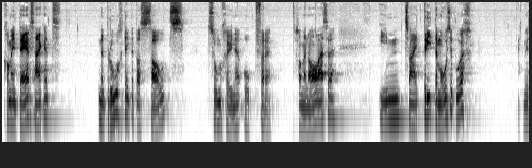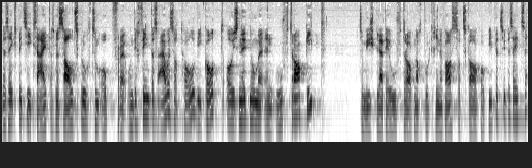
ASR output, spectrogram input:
Kommentare sagen, man braucht eben das Salz, um zu opfern. Das kann man nachlesen im dritten Mosebuch wird das explizit gesagt, dass man Salz braucht zum Opfern. Und ich finde das auch so toll, wie Gott uns nicht nur einen Auftrag gibt, zum Beispiel auch den Auftrag, nach Burkina Faso zu gehen, die Bibel zu übersetzen,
